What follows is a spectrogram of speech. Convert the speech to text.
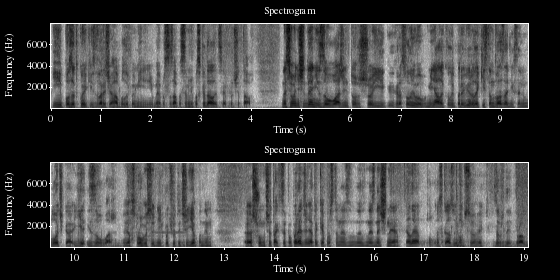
І по задку якісь два речага були поміняні. Мене просто записи мені поскидали, це я прочитав. На сьогоднішній день із зауважень того, що її якраз Оливо міняли, коли перевірили, якісь там два задніх блочка є із зауважень. Я спробую сьогодні їх почути, чи є по ним шум, чи так це попередження, таке просто нез- нез- незначне. Але ну, розказую вам все, як завжди, правду.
